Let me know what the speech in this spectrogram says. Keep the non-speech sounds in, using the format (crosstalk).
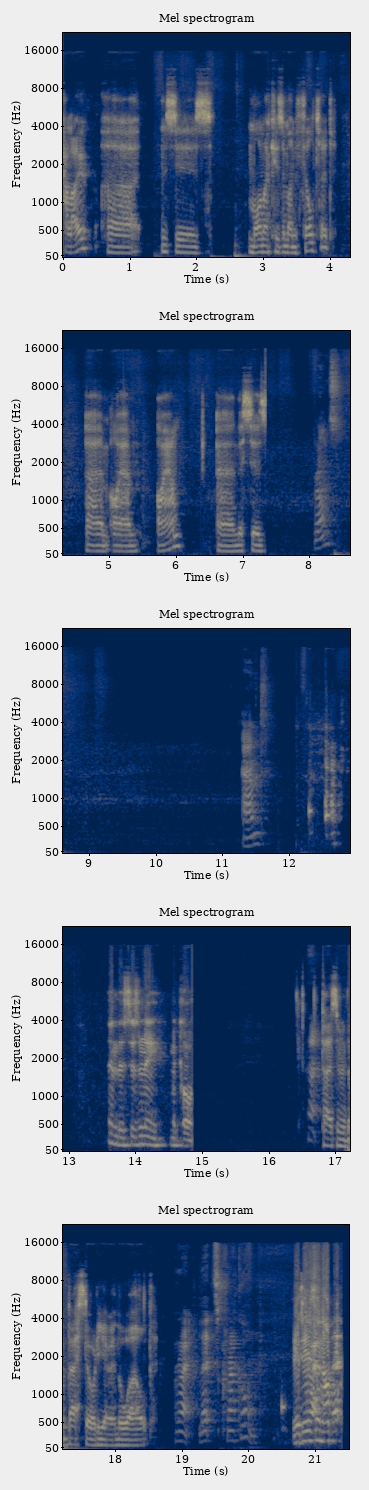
hello. Uh, this is Monarchism Unfiltered. Um, I am I am, and this is Bronze. And And this is me, McCall. person with the best audio in the world. right, let's crack on. It is an up.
